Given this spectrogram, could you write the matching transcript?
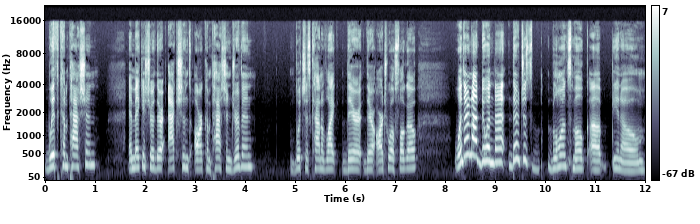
with compassion and making sure their actions are compassion driven, which is kind of like their their Archewell logo. When they're not doing that, they're just blowing smoke up, you know,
